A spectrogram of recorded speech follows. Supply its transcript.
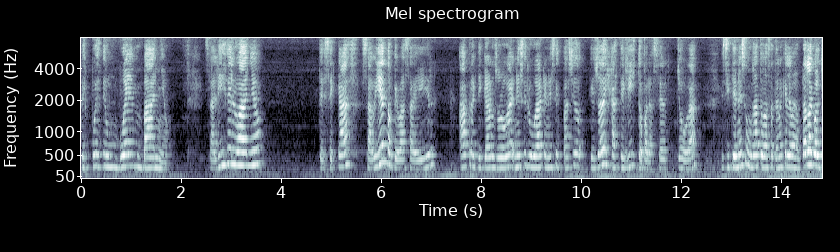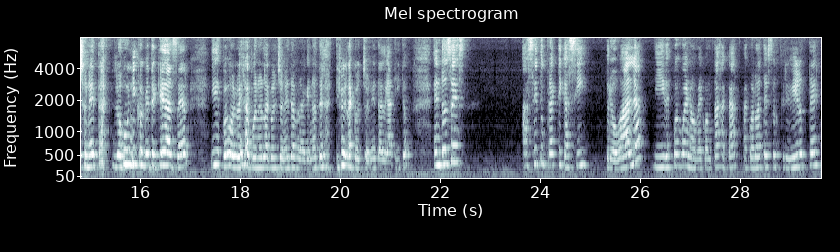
después de un buen baño. Salís del baño, te secas sabiendo que vas a ir a practicar yoga en ese lugar, en ese espacio que ya dejaste listo para hacer yoga si tenés un gato vas a tener que levantar la colchoneta, lo único que te queda hacer, y después volver a poner la colchoneta para que no te lastime la colchoneta al gatito. Entonces, hace tu práctica así, probala y después, bueno, me contás acá, acordate de suscribirte,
